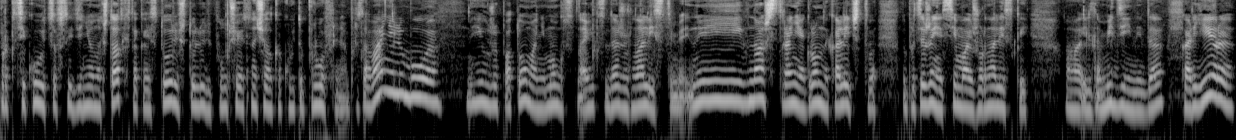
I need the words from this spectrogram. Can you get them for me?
практикуется в Соединенных Штатах такая история, что люди получают сначала какое-то профильное образование любое, и уже потом они могут становиться да, журналистами. Ну и в нашей стране огромное количество на протяжении всей моей журналистской а, или там медийной да, карьеры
